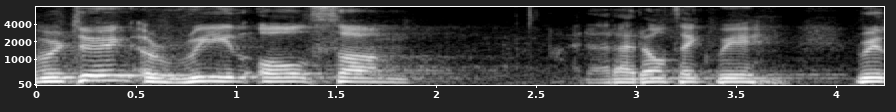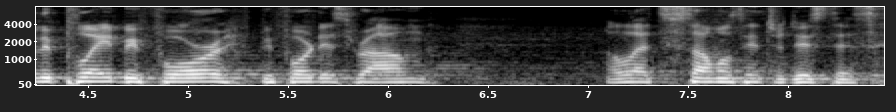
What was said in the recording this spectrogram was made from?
We're doing a real old song that I don't think we really played before before this round. I'll let someone introduce this.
